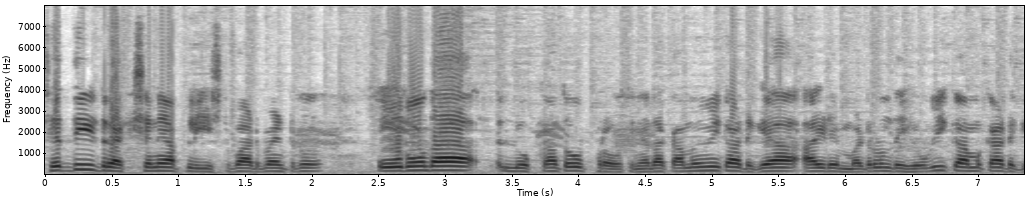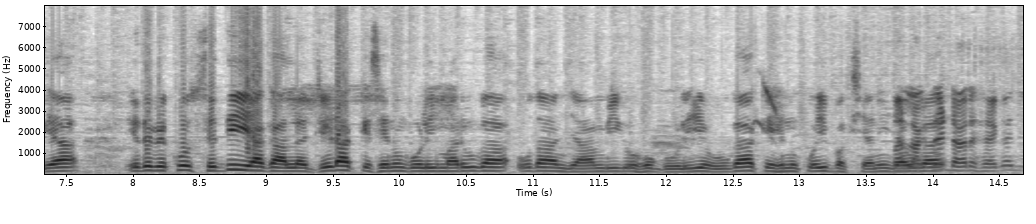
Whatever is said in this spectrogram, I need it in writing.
ਸਿੱਧੀ ਡਾਇਰੈਕਸ਼ਨ ਆ ਪੁਲਿਸ ਡਿਪਾਰਟਮੈਂਟ ਨੂੰ, ਉਦੋਂ ਦਾ ਲੋਕਾਂ ਤੋਂ ਫਰੋਤੀਆਂ ਦਾ ਕੰਮ ਵੀ ਘਟ ਗਿਆ ਆ ਜਿਹੜੇ ਮਰਡਰ ਹੁੰਦੇ ਸੀ, ਉਹ ਵੀ ਕੰਮ ਘਟ ਗਿਆ। ਇਹਦੇ ਵੇਖੋ ਸਿੱਧੀ ਆ ਗੱਲ ਜਿਹੜਾ ਕਿਸੇ ਨੂੰ ਗੋਲੀ ਮਾਰੂਗਾ ਉਹਦਾ ਅੰਜਾਮ ਵੀ ਉਹ ਗੋਲੀ ਹੋਊਗਾ ਕਿਸੇ ਨੂੰ ਕੋਈ ਬਖਸ਼ਿਆ ਨਹੀਂ ਪਰ ਜਾਊਗਾ। ਲੱਗਦਾ ਡਰ ਹੈਗਾ ਜੀ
